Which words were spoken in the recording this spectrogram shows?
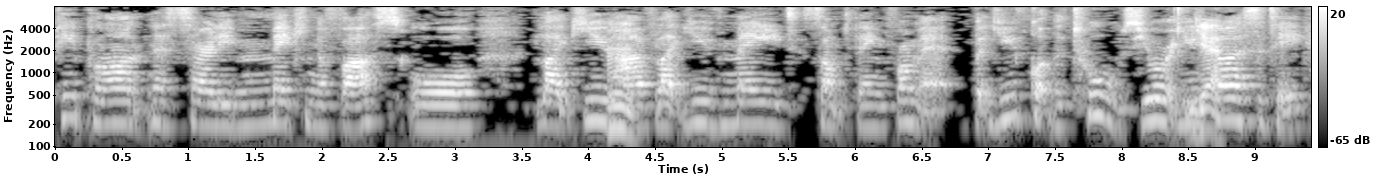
people aren't necessarily making a fuss or like you mm. have, like you've made something from it, but you've got the tools. You're at university. Yeah.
